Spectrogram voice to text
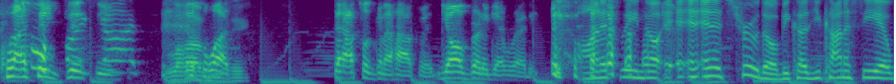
classic Oh my Disney. God. love. what? me. That's what's gonna happen. Y'all better get ready. Honestly, no, and, and it's true though because you kind of see it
